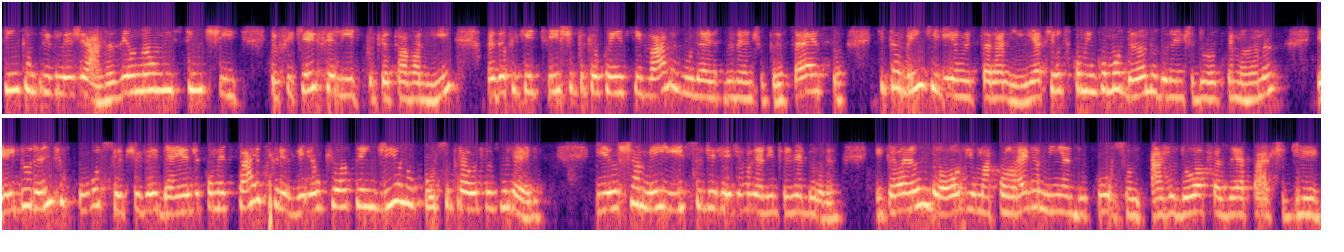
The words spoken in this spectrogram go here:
sintam privilegiadas. Eu não me senti. Eu fiquei feliz porque eu estava ali, mas eu fiquei triste porque eu conheci várias mulheres durante o processo que também queriam estar ali. E aquilo ficou me incomodando durante duas semanas. E aí, durante o curso, eu tive a ideia de começar a escrever o que eu aprendia no curso para outras mulheres. E eu chamei isso de Rede Mulher Empreendedora. Então, era um blog, uma colega minha do curso ajudou a fazer a parte de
